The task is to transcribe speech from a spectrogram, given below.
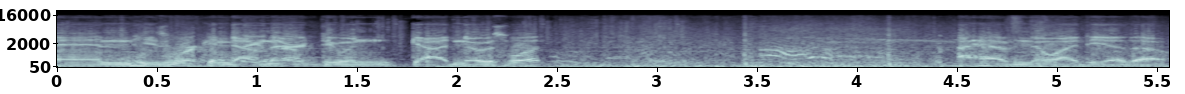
and he's working down there doing God knows what. I have no idea though.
